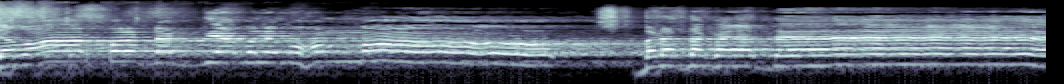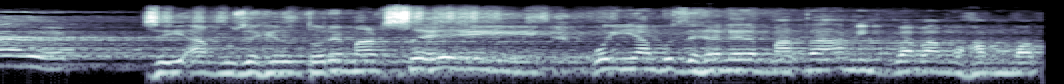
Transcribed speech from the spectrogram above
যাওয়ার পর ডাক দিয়া বলে, মোহাম্মদ, বেড়া তাকায়া দেখ যে আবু জেহেল তোরে মারছে, ওই আবু জেহেলের মাথা আমি বাবা মোহাম্মদ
